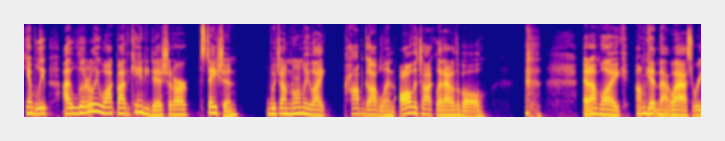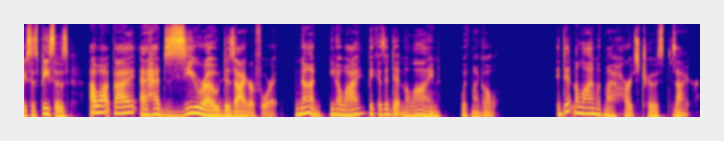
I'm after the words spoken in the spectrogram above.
Can't believe I literally walked by the candy dish at our station, which I'm normally like hobgobbling all the chocolate out of the bowl. and I'm like, I'm getting that last Reese's Pieces. I walked by, I had zero desire for it. None. You know why? Because it didn't align with my goal. It didn't align with my heart's truest desire.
